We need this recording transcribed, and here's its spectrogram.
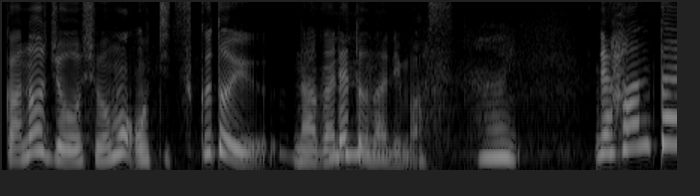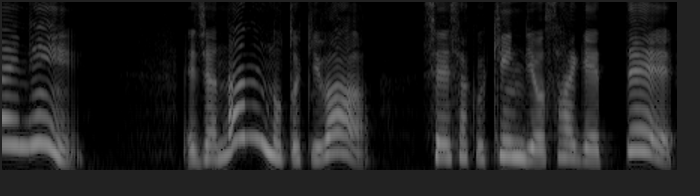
価の上昇も落ち着くという流れとなります、はい。で反対にえじゃあ何の時は政策金利を下げて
